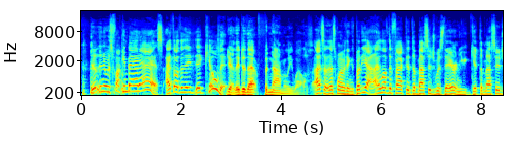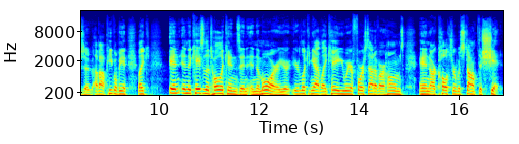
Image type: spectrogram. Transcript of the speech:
and it was fucking badass. I thought that they, they killed it. yeah they did that phenomenally well That's that's one of the things. But yeah, I love the fact that the message was there and you could get the message about people being like in in the case of the Talokans and, and Namor, you're you're looking at like, hey, we were forced out of our homes and our culture was stomped to shit.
